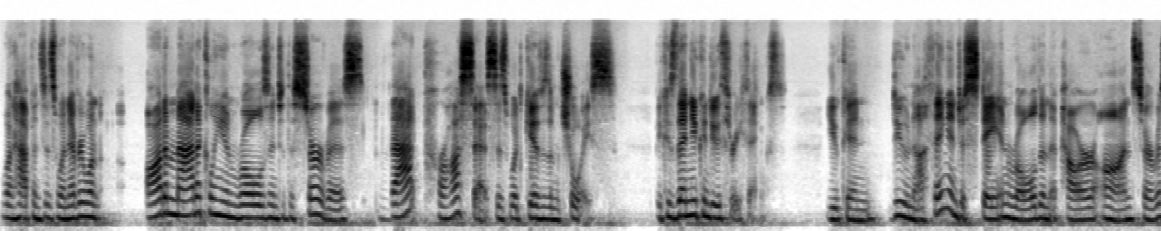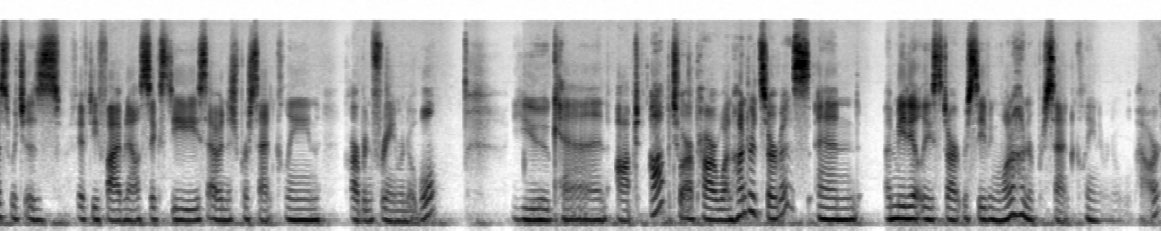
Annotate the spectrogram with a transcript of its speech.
what happens is when everyone automatically enrolls into the service that process is what gives them choice because then you can do three things you can do nothing and just stay enrolled in the power on service which is 55 now 67ish percent clean carbon free and renewable you can opt up to our Power 100 service and immediately start receiving 100% clean and renewable power.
